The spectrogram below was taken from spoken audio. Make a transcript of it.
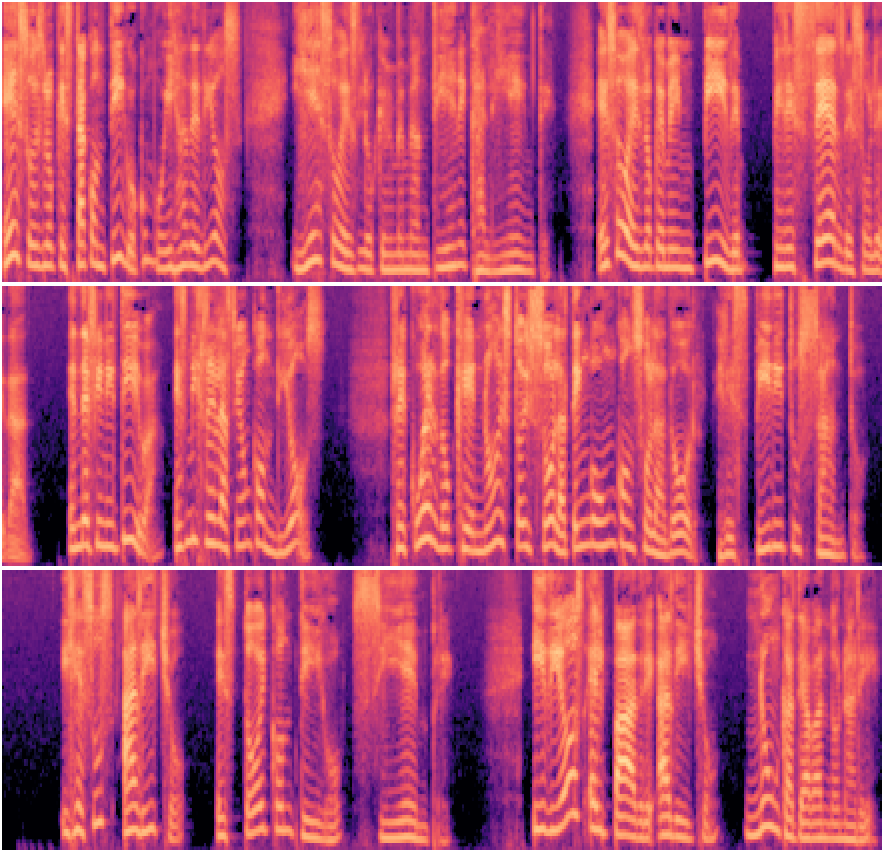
Eso es lo que está contigo como hija de Dios y eso es lo que me mantiene caliente. Eso es lo que me impide perecer de soledad. En definitiva, es mi relación con Dios. Recuerdo que no estoy sola, tengo un consolador, el Espíritu Santo. Y Jesús ha dicho, estoy contigo siempre. Y Dios el Padre ha dicho, nunca te abandonaré.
